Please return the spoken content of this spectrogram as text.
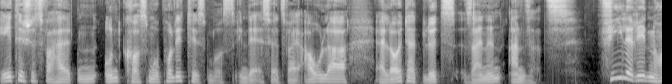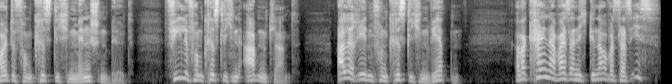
ethisches Verhalten und Kosmopolitismus. In der SWR2 Aula erläutert Lütz seinen Ansatz. Viele reden heute vom christlichen Menschenbild, viele vom christlichen Abendland. Alle reden von christlichen Werten. Aber keiner weiß eigentlich genau, was das ist.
